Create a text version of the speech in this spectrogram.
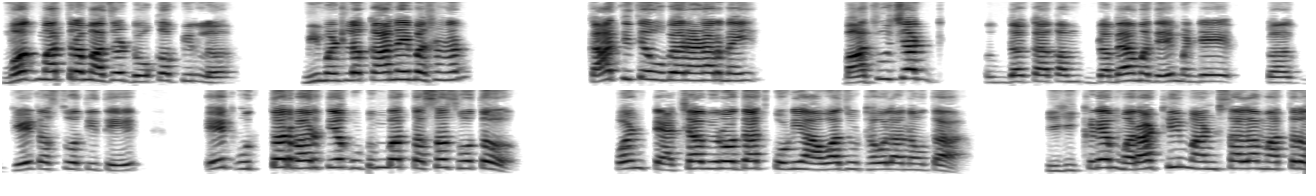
मग मात्र माझं डोकं फिरलं. मी म्हटलं का नाही बसणार? का तिथे उभे राहणार नाही? बाजूच्या डब्यामध्ये म्हणजे गेट असतो तिथे एक उत्तर भारतीय कुटुंब तसंच होतं पण त्याच्या विरोधात कोणी आवाज उठवला नव्हता. इकडे मराठी माणसाला मात्र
